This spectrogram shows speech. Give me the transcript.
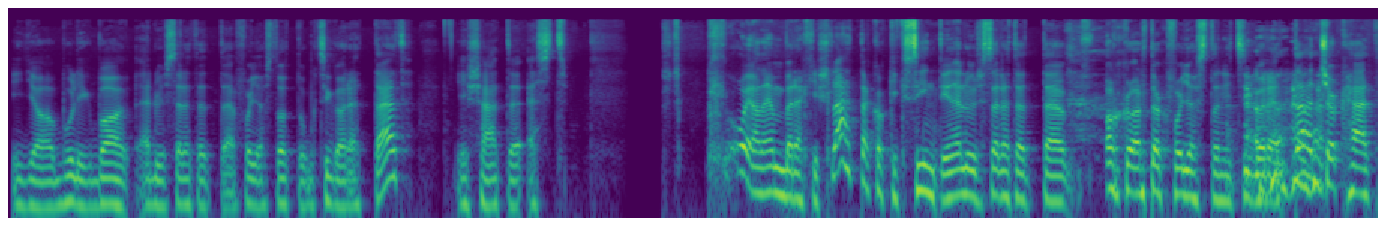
így a bulikba előszeretettel fogyasztottunk cigarettát, és hát ezt olyan emberek is láttak, akik szintén előszeretettel akartak fogyasztani cigarettát, csak hát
